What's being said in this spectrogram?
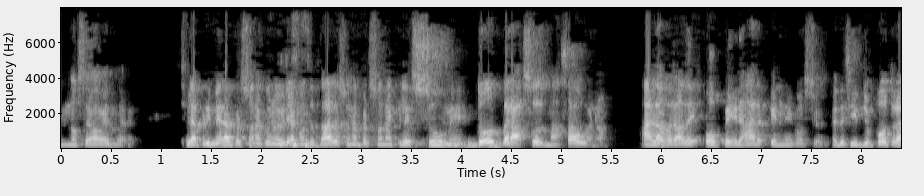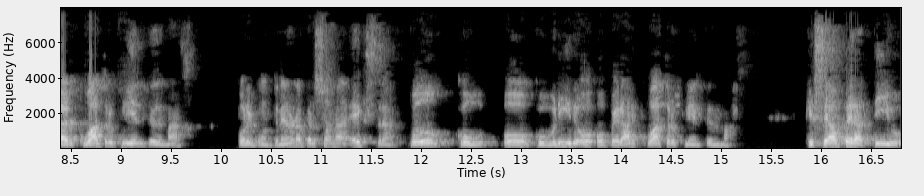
no se va a vender. Si la primera persona que uno debería contratar es una persona que le sume dos brazos más a uno a la hora de operar el negocio. Es decir, yo puedo traer cuatro clientes más porque con tener una persona extra puedo o cubrir o operar cuatro clientes más. Que sea operativo,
